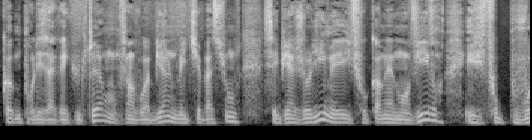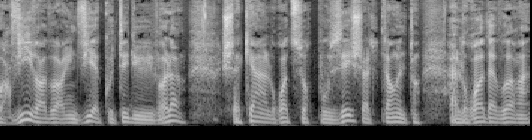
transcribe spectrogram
comme pour les agriculteurs. Enfin, on voit bien, le métier passion, c'est bien joli, mais il faut quand même en vivre, et il faut pouvoir vivre, avoir une vie à côté du, voilà. Chacun a le droit de se reposer, chacun a le droit d'avoir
